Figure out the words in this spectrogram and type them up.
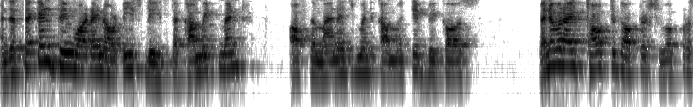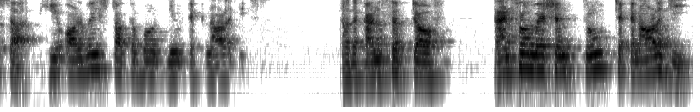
And the second thing what I noticed is the commitment of the management committee because whenever I talk to Dr. Sivaprasad, he always talk about new technologies. So the concept of transformation through technology,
